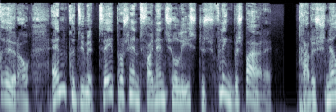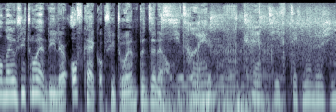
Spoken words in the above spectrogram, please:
euro. En kunt u met 2% financial lease dus flink besparen. Ga dus snel naar uw Citroën-dealer of kijk op citroën.nl. Citroën. Creatieve technologie.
